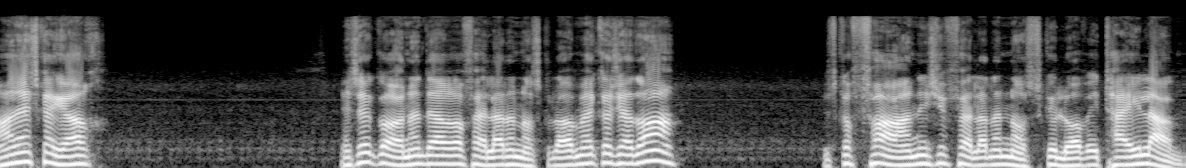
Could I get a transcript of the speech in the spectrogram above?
Ja, det skal jeg gjøre. Jeg skal gå ned der og følge den norske lov. Men hva skjer da? Du skal faen ikke følge den norske lov i Thailand.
